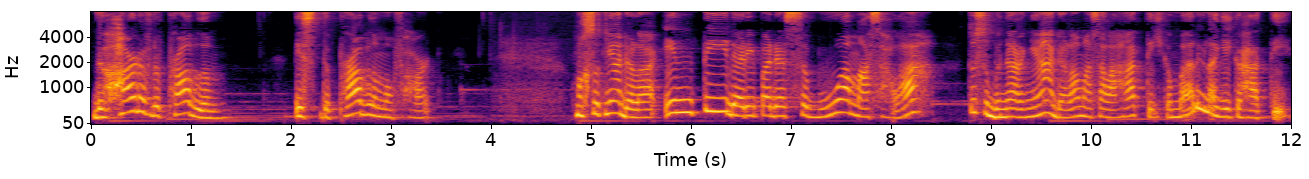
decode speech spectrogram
The heart of the problem is the problem of heart. Maksudnya adalah inti daripada sebuah masalah itu sebenarnya adalah masalah hati. Kembali lagi ke hati.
